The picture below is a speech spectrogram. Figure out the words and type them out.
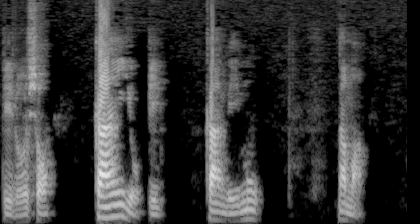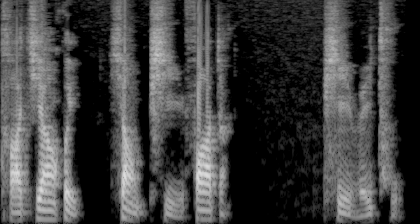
比如说肝有病，肝为木，那么它将会向脾发展，脾为土，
